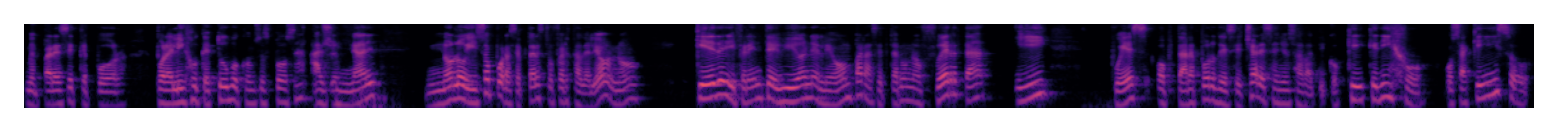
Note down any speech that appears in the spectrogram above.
Me parece que por, por el hijo que tuvo con su esposa, al Sí. final no lo hizo por aceptar esta oferta de León, ¿no? ¿Qué de diferente vio en el León para aceptar una oferta y pues optar por desechar ese año sabático? ¿Qué, qué dijo? O sea, ¿qué hizo?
